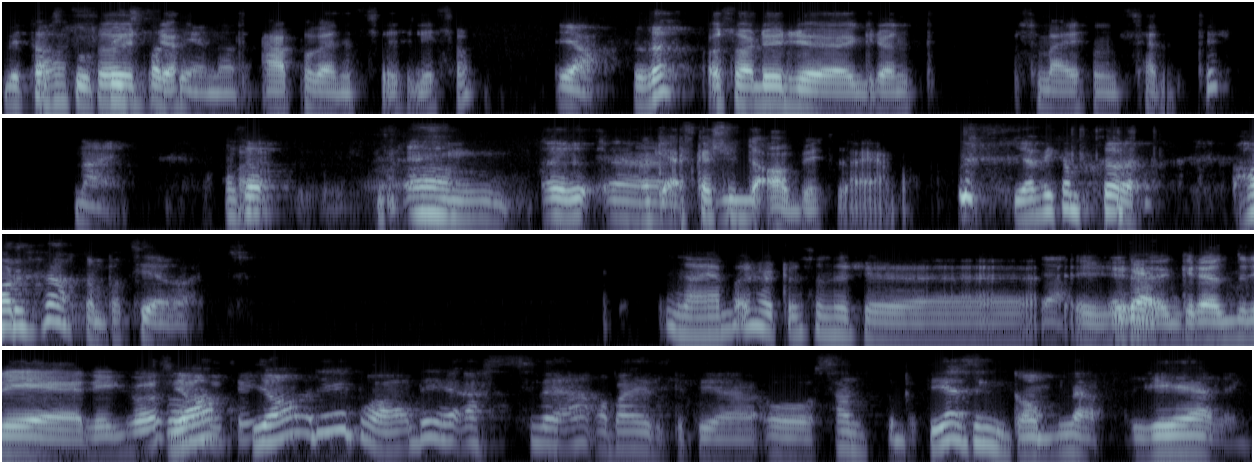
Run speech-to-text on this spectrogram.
Vi tar Stortingspartiene. Rødt. Er på venstre, liksom. Ja, Rødt Og så har du rød-grønt, som er i sånn senter. Nei. Altså eh, uh, Ok, Jeg skal slutte å avbryte deg. jeg nå. Ja, vi kan prøve. Har du hørt om partiet Rødt? Nei, jeg bare hørt om sånn rød, Ja, rød-grønn regjering og sånne Ja, ting. ja, det er bra. Det er SV, Arbeiderpartiet og Senterpartiet sin gamle regjering.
